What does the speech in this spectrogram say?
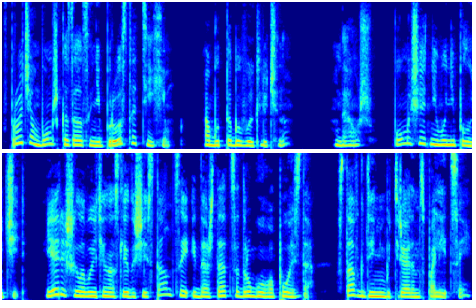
Впрочем, бомж казался не просто тихим, а будто бы выключенным. Да уж, помощи от него не получить. Я решила выйти на следующей станции и дождаться другого поезда, встав где-нибудь рядом с полицией.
